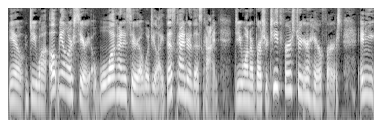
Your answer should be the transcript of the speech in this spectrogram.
you know, do you want oatmeal or cereal? Well, what kind of cereal would you like? This kind or this kind? Do you want to brush your teeth first or your hair first? And you,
